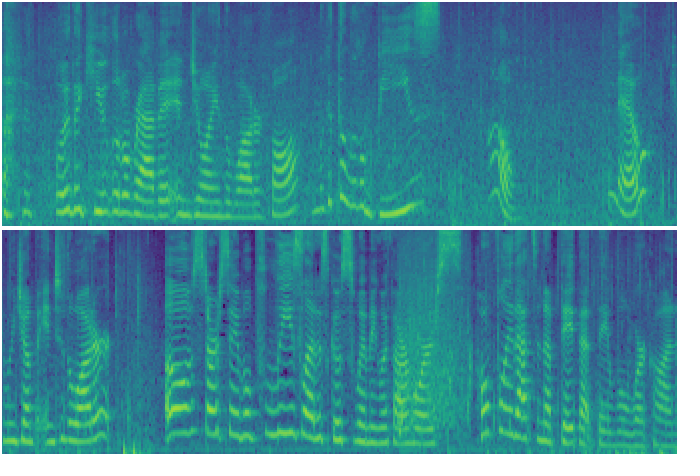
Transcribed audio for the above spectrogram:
with a cute little rabbit enjoying the waterfall. And look at the little bees. Oh, hello. Can we jump into the water? Oh, Star Stable, please let us go swimming with our horse. Hopefully that's an update that they will work on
